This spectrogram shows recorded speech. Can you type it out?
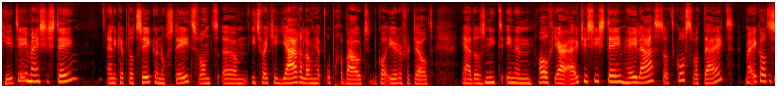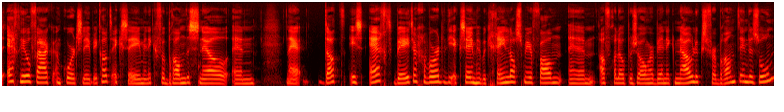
hitte in mijn systeem. En ik heb dat zeker nog steeds, want um, iets wat je jarenlang hebt opgebouwd, heb ik al eerder verteld, ja, dat is niet in een half jaar uit je systeem, helaas. Dat kost wat tijd. Maar ik had dus echt heel vaak een koortslip. Ik had eczeem en ik verbrandde snel. En nou ja, dat is echt beter geworden. Die eczeem heb ik geen last meer van. Um, afgelopen zomer ben ik nauwelijks verbrand in de zon.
